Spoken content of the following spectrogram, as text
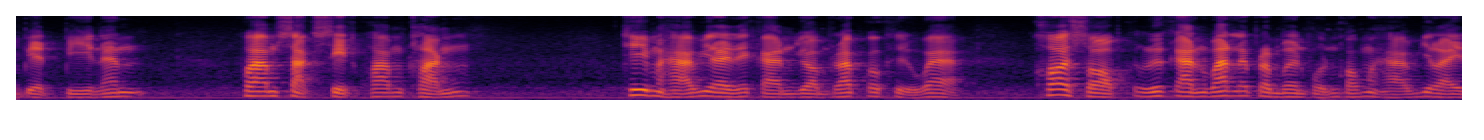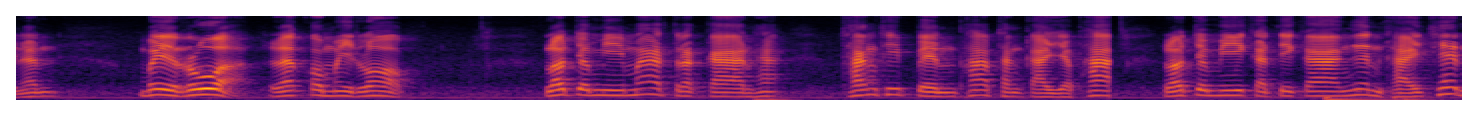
41 ปีนั้น ความศักดิ์สิทธิ์ความขลังที่มหาวิทยาลัยในการยอมรับก็คือว่า ข้อสอบหรือการวัดและประเมินผลของมหาวิทยาลัยนั้น ไม่รั่วและก็ไม่ลอก เราจะมีมาตรการฮะทั้งที่เป็นภาพทางกายภาพ เราจะมีกติกาเงื่อนไขเช่น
